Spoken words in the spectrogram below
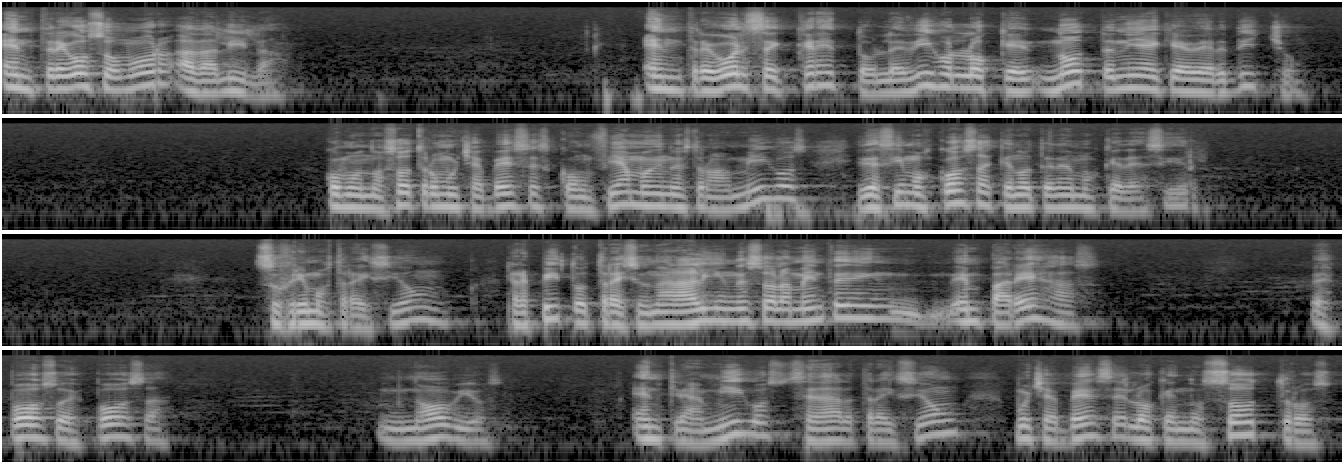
entregó su amor a Dalila. Entregó el secreto, le dijo lo que no tenía que haber dicho. Como nosotros muchas veces confiamos en nuestros amigos y decimos cosas que no tenemos que decir. Sufrimos traición. Repito, traicionar a alguien no es solamente en, en parejas, esposo, esposa, novios. Entre amigos se da la traición. Muchas veces lo que nosotros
